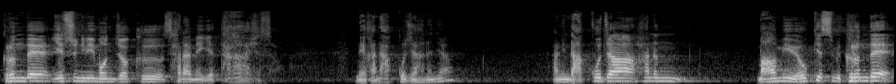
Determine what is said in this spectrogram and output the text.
그런데 예수님이 먼저 그 사람에게 다가가셔서 내가 낫고자 하느냐? 아니, 낫고자 하는 마음이 왜 없겠습니까? 그런데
